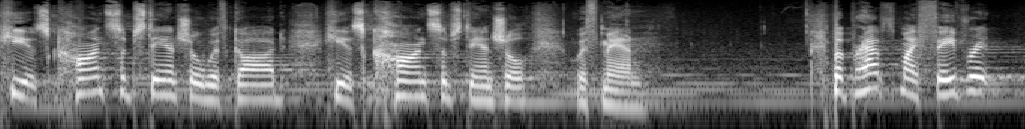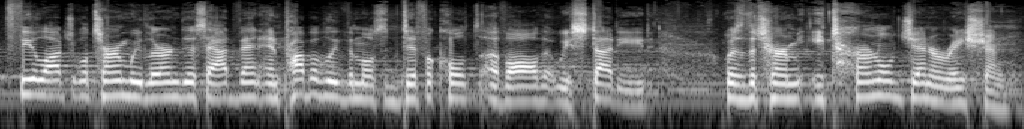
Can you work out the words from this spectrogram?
He is consubstantial with God, he is consubstantial with man. But perhaps my favorite theological term we learned this Advent, and probably the most difficult of all that we studied, was the term eternal generation.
